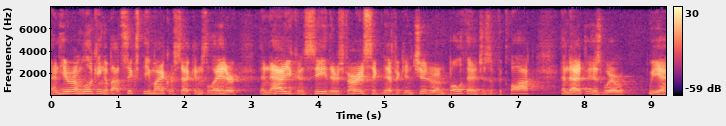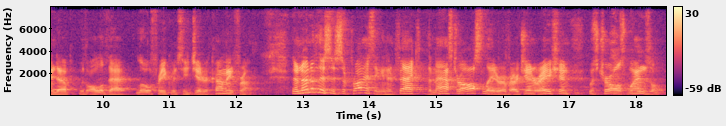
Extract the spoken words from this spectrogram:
And here I'm looking about 60 microseconds later, and now you can see there's very significant jitter on both edges of the clock, and that is where we end up with all of that low frequency jitter coming from. Now, none of this is surprising, and in fact, the master oscillator of our generation was Charles Wenzel.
